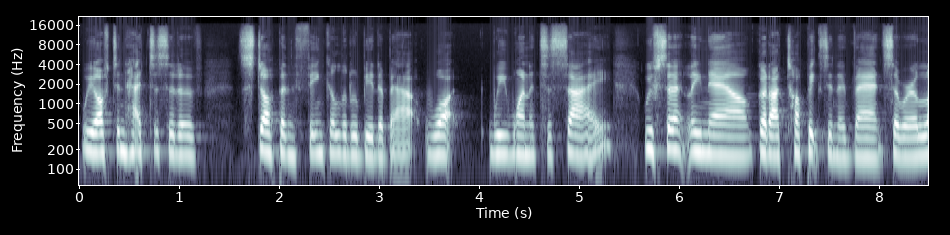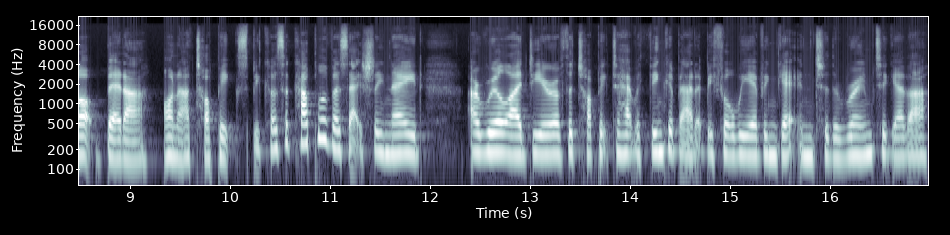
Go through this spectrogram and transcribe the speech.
we often had to sort of stop and think a little bit about what we wanted to say. We've certainly now got our topics in advance, so we're a lot better on our topics because a couple of us actually need a real idea of the topic to have a think about it before we even get into the room together.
